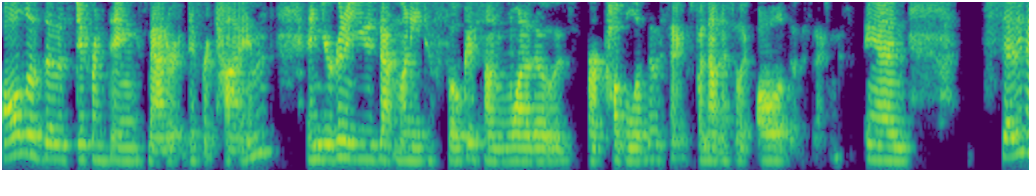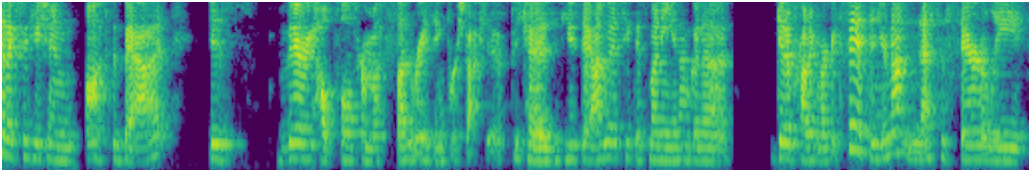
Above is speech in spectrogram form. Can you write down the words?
all of those different things matter at different times and you're going to use that money to focus on one of those or a couple of those things but not necessarily all of those things. And setting that expectation off the bat is very helpful from a fundraising perspective because if you say i'm going to take this money and i'm going to get a product market fit then you're not necessarily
